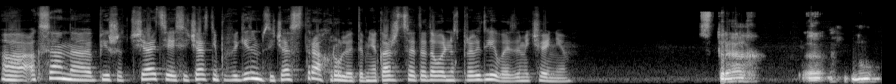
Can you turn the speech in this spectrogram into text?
А, Оксана пишет в чате, сейчас не пофигизм, сейчас страх рулит. И мне кажется, это довольно справедливое замечание. Страх, э, ну,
